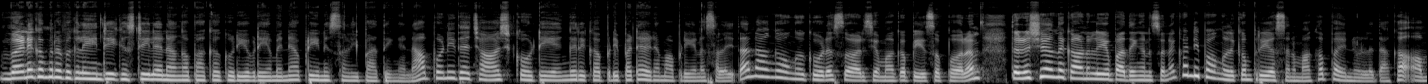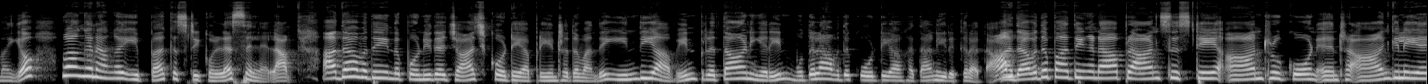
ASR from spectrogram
வணக்கம் ரவுகளை இன்றைய கிறிஸ்டியில் நாங்கள் பார்க்கக்கூடிய விடயம் என்ன அப்படின்னு சொல்லி பார்த்தீங்கன்னா புனித சார்ஜ் கோட்டை எங்கே இருக்குது அப்படிப்பட்ட இடம் அப்படின்னு சொல்லி தான் நாங்கள் உங்கள் கூட சுவாரஸ்யமாக பேச போகிறோம் தொடர்ச்சி அந்த காணொலியை பார்த்தீங்கன்னு சொன்னால் கண்டிப்பாக உங்களுக்கும் பிரயோசனமாக பயனுள்ளதாக அமையும். வாங்க நாங்கள் இப்போ கிறிஸ்டிக்குள்ளே செல்லலாம். அதாவது இந்த புனித ஜார்ஜ் கோட்டை அப்படின்றது வந்து இந்தியாவின் பிரித்தானியரின் முதலாவது கோட்டையாக தான் இருக்கிறதா? அதாவது பார்த்தீங்கன்னா பிரான்சிஸ்டே ஆண்ட்ரூகோன் என்ற ஆங்கிலேய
